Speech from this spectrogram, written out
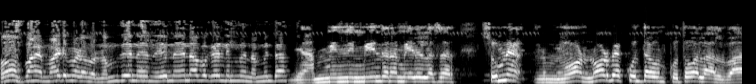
ಹ್ಮ್ ಮಾಡಿ ಮೇಡಮ್ ನಮ್ದೇನ್ ಏನ್ ಏನಾಗ್ಬೇಕು ಹೇಳಿ ನಿಮ್ ನಮ್ಮಿಂದ? ನಮ್ಮ ನಿಮ್ಮಿಂದ ನಮ್ ಏನಿಲ್ಲ ಸರ್ ಸುಮ್ನೆ ನೋಡ್ ನೋಡ್ಬೇಕು ಅಂತ ಒಂದ್ ಕುತೂಹಲ ಅಲ್ವಾ?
